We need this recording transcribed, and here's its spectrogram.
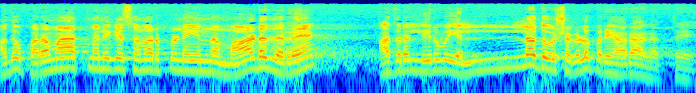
ಅದು ಪರಮಾತ್ಮನಿಗೆ ಸಮರ್ಪಣೆಯನ್ನು ಮಾಡಿದರೆ ಅದರಲ್ಲಿರುವ ಎಲ್ಲ ದೋಷಗಳು ಪರಿಹಾರ ಆಗತ್ತೆ.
